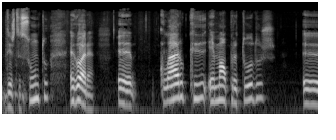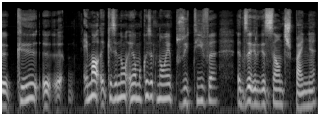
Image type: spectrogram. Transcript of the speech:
deste assunto. Agora, eh, claro que é mau para todos eh, que eh, é mal, quer dizer, não, é uma coisa que não é positiva a desagregação de Espanha.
